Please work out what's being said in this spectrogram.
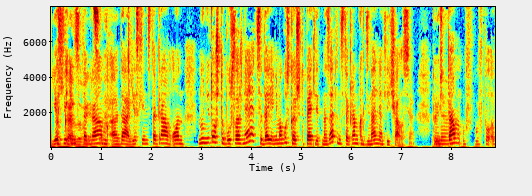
Если Инстаграм, а, да, если Инстаграм, он, ну, не то чтобы усложняется, да, я не могу сказать, что пять лет назад Инстаграм кардинально отличался. То есть да. там в, в,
